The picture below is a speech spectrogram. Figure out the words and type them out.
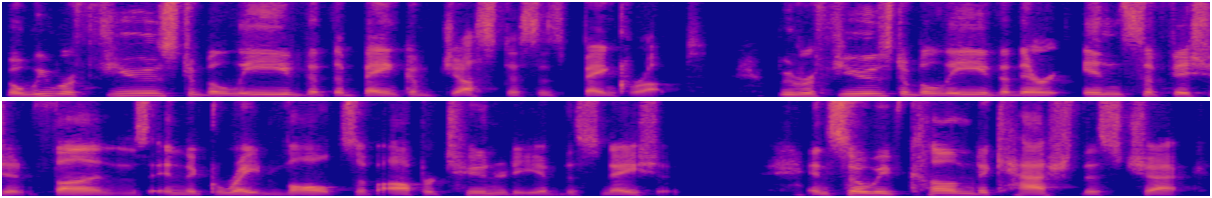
But we refuse to believe that the Bank of Justice is bankrupt. We refuse to believe that there are insufficient funds in the great vaults of opportunity of this nation. And so we've come to cash this check,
